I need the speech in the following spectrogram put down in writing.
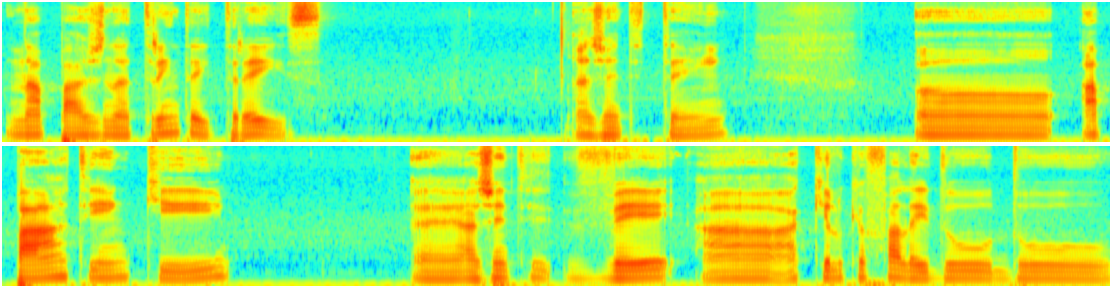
na página 33, a gente tem uh, a parte em que é, a gente vê a, aquilo que eu falei do, do,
